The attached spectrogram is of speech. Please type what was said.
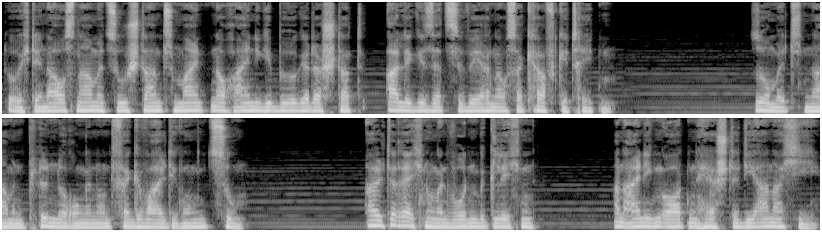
Durch den Ausnahmezustand meinten auch einige Bürger der Stadt, alle Gesetze wären außer Kraft getreten. Somit nahmen Plünderungen und Vergewaltigungen zu. Alte Rechnungen wurden beglichen, an einigen Orten herrschte die Anarchie.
